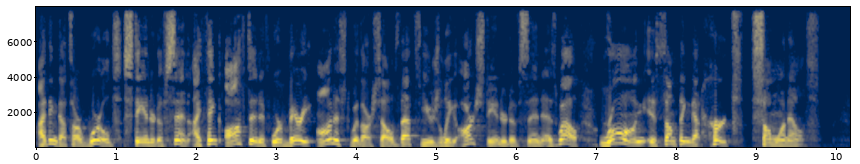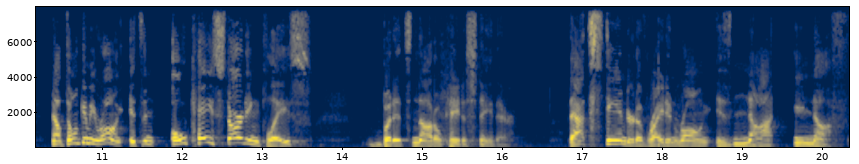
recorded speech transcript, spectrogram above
I think that's our world's standard of sin. I think often if we're very honest with ourselves, that's usually our standard of sin as well. Wrong is something that hurts someone else. Now, don't get me wrong, it's an okay starting place, but it's not okay to stay there. That standard of right and wrong is not enough.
